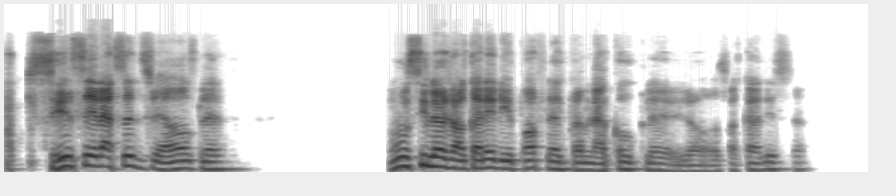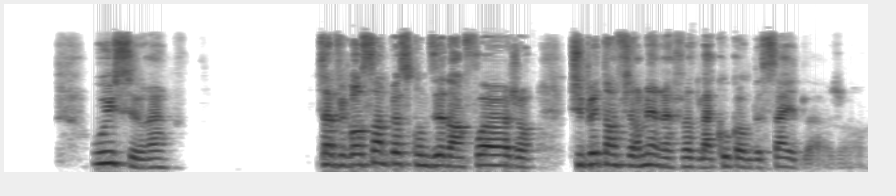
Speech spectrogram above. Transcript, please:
C'est c'est la seule différence, là. Moi aussi, là, j'en connais des profs, là, qui prennent la coke, là. Genre, s'en calisse, là. Oui, c'est vrai. Ça fait penser un peu à ce qu'on disait d'un fois, genre, tu peux être infirmière et faire de la coke on the side, là. Genre.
